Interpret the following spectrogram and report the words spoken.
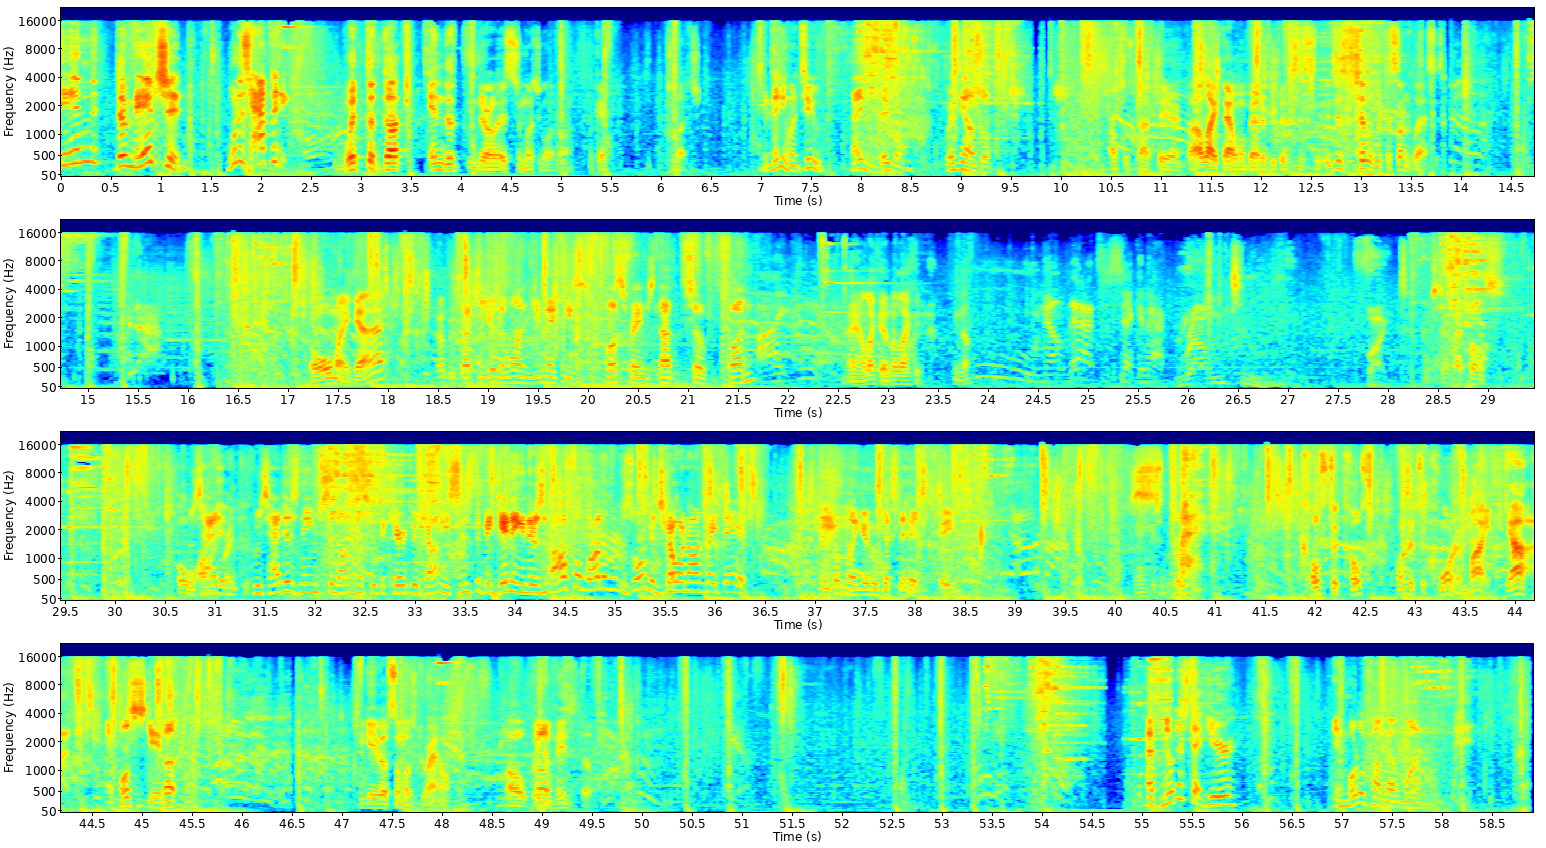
In the mansion. What is happening? With the duck in the... girl. it's too much going on. Okay. Too much. The mini one, too. Not even the big one. Where's the uncle? Uncle's not there. But I like that one better because it's just, it's just chilling with the sunglasses. Oh my god. Rubber Ducky, you're the one. You make these plus frames not so fun. Man, I like it. I like it. You know? Ooh, now that's a second act. Round two. Fight. Start by Pulse. Oh, Who's had, right who's had his name synonymous with the character Johnny since the beginning, and there's an awful lot of absorbance going on right there. Something like it who gets the hit. Hey. Coast to coast, corner to corner. My god. And Pulse just gave up. He gave up so much ground. Oh, wait Oh. a minute though. I've noticed that here in Mortal Kombat 1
